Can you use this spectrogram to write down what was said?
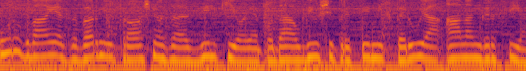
Urugvaj je zavrnil prošnjo za azil, ki jo je podal bivši predsednik Peruja Alan Garcia.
